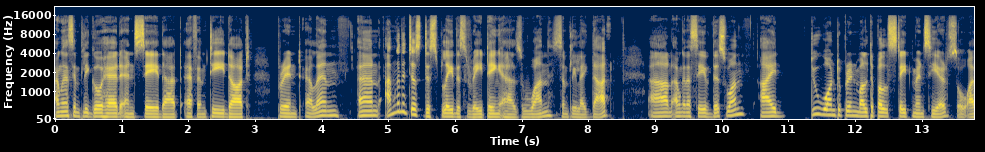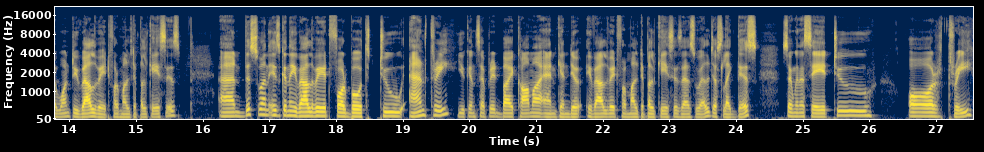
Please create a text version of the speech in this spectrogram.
I'm going to simply go ahead and say that fmt.println and I'm going to just display this rating as one simply like that. And I'm going to save this one. I do want to print multiple statements here. So I want to evaluate for multiple cases. And this one is going to evaluate for both two and three. You can separate by comma and can evaluate for multiple cases as well, just like this. So I'm going to say two or three.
